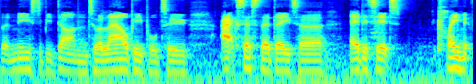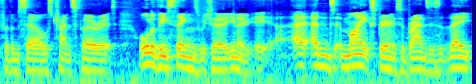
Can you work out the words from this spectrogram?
that needs to be done to allow people to access their data, edit it, claim it for themselves, transfer it. All of these things, which are you know, it, and my experience of brands is that they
